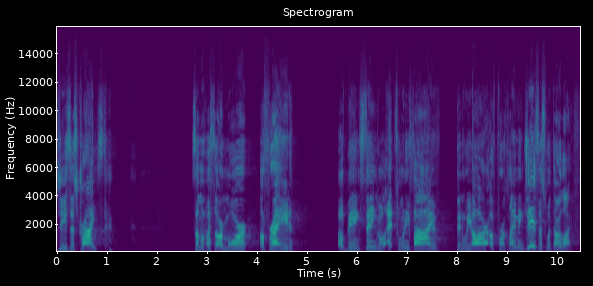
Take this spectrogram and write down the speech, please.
Jesus Christ. Some of us are more afraid of being single at 25 than we are of proclaiming Jesus with our life.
